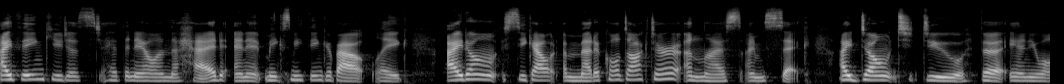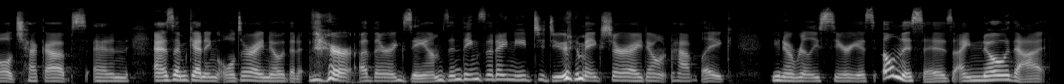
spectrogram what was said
I think you just hit the nail on the head. And it makes me think about like, I don't seek out a medical doctor unless I'm sick. I don't do the annual checkups. And as I'm getting older, I know that there are other exams and things that I need to do to make sure I don't have like you know, really serious illnesses. I know that.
